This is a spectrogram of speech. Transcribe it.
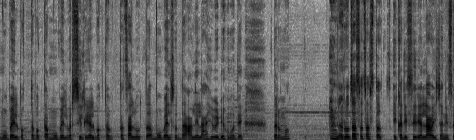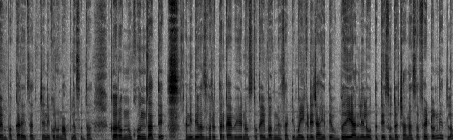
मोबाईल बघता बघता मोबाईलवर सिरियल बघता बघता चालू होतं. मोबाईलसुद्धा आलेला आहे व्हिडिओमध्ये तर मग रोज असंच असतं. एखादी सिरियल लावायची आणि स्वयंपाक करायचा जेणेकरून आपलंसुद्धा करमणूक होऊन जाते. आणि दिवसभर तर काय वेळ नसतो काही बघण्यासाठी. मग इकडे जे आहे ते दही आणलेलं होतं ते सुद्धा छान असं फेटून घेतलं.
